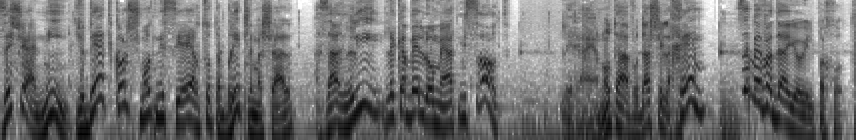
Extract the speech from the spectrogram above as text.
זה שאני יודע את כל שמות נשיאי ארצות הברית, למשל, עזר לי לקבל לא מעט משרות. לרעיונות העבודה שלכם, זה בוודאי יועיל פחות.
